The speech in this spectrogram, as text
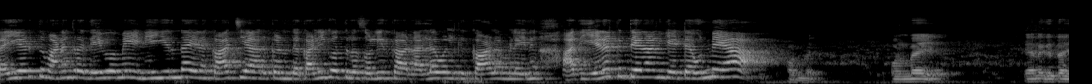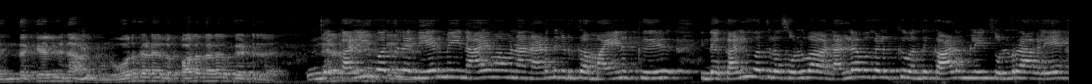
கையெடுத்து வணங்குற தெய்வமே நீ இருந்தா எனக்கு காட்சியா இருக்கணும். இந்த கலியுகத்துல சொல்லியிருக்கா நல்லவளுக்கு காலம் இல்லைன்னு. அது எனக்கு தேனான்னு கேட்ட உண்மையா? உண்மை. உண்மை. எனக்கு தான் இந்த கேள்வி நான் ஒரு தடவை இல்லை பல தடவை கேட்டுருவேன் இந்த கலியுகத்துல நேர்மை நியாயமாக நான் நடந்துகிட்டு இருக்க மயனுக்கு இந்த கலியுகத்துல சொல்லுவா நல்லவர்களுக்கு வந்து காலம் இல்லைன்னு சொல்றாங்களே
